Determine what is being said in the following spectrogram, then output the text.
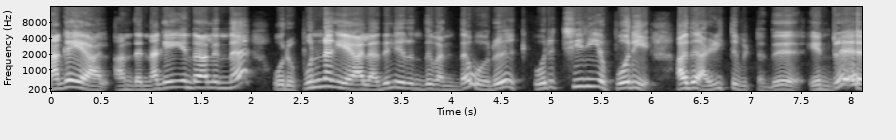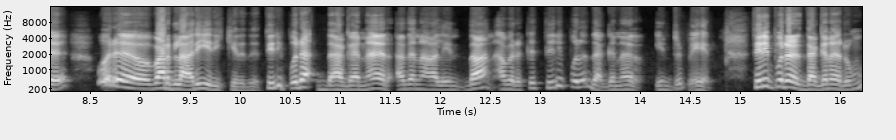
நகையால் அந்த நகை என்றால் என்ன? ஒரு புன்னகையால் அதிலிருந்து வந்த ஒரு ஒரு சிறிய பொறி அது அழித்து விட்டது என்று ஒரு வரலாறு இருக்கிறது. திரிபுர தகனர் அதனால் தான் அவருக்கு திரிபுர தகனர் என்று பெயர். திரிபுர தகனரும்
